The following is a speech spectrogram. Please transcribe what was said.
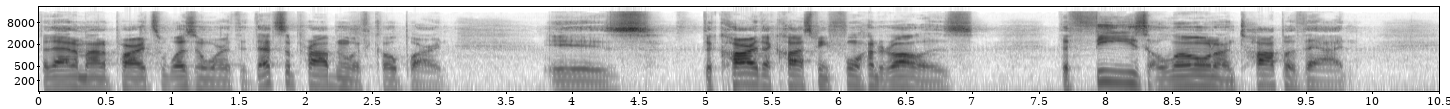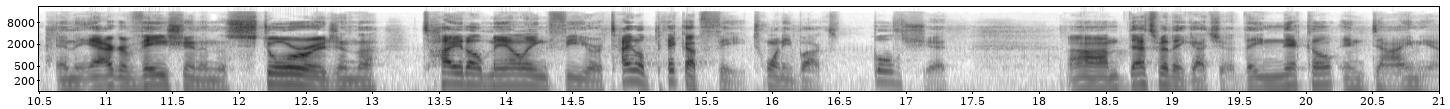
for that amount of parts It wasn't worth it. That's the problem with Copart is the car that cost me $400, the fees alone on top of that and the aggravation and the storage and the title mailing fee or title pickup fee, 20 bucks. Bullshit. Um, that's where they got you. They nickel and dime you.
